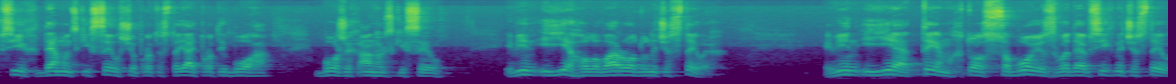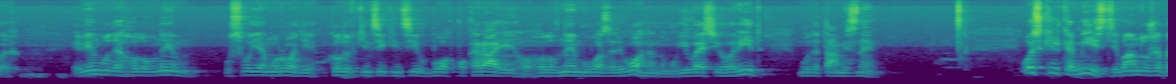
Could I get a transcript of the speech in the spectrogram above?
всіх демонських сил, що протистоять проти Бога, Божих ангельських сил. І він і є голова роду нечестивих. Він і є тим, хто з собою зведе всіх нечестивих. І він буде головним у своєму роді, коли в кінці кінців Бог покарає його головним у озері Вогненому, і весь його рід буде там із ним. Ось кілька місць. Іван дуже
